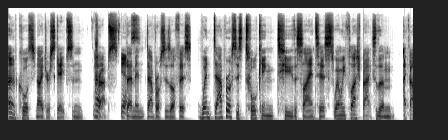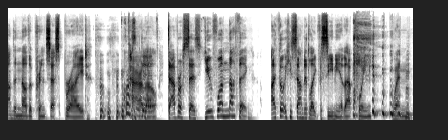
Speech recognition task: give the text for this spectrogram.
And of course, Nyder escapes and Yeah, traps yes. them in Davros's office. When Davros is talking to the scientist, when we flash back to them, I found another Princess Bride parallel. Davros says, You've won nothing. I thought he sounded like Vizzini at that point when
